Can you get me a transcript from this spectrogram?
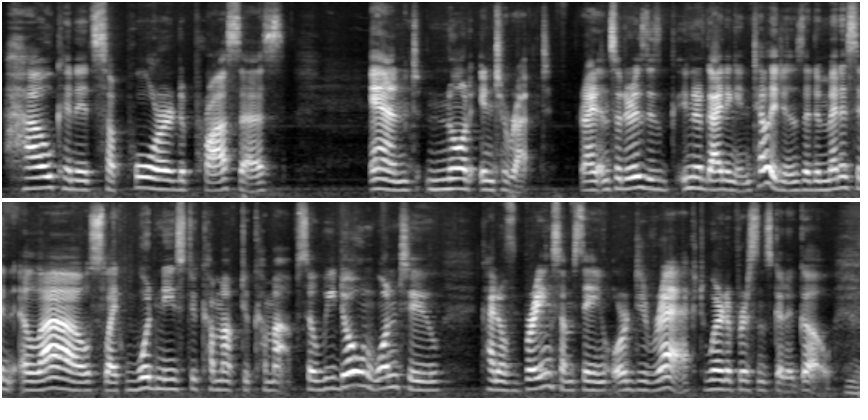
how can it support the process and not interrupt? Right? And so there is this inner guiding intelligence that the medicine allows, like what needs to come up to come up. So we don't want to kind of bring something or direct where the person's going to go. Mm.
